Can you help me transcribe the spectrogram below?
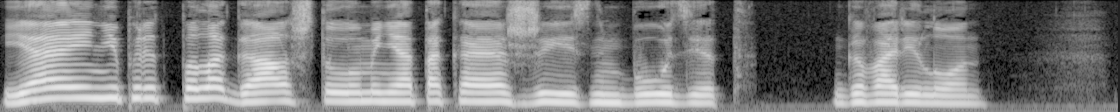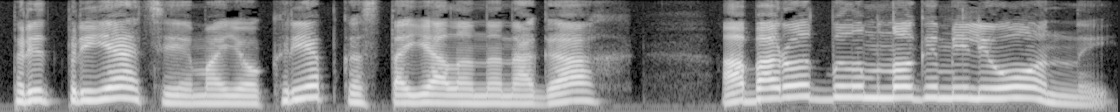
я и не предполагал, что у меня такая жизнь будет», — говорил он. «Предприятие мое крепко стояло на ногах, оборот был многомиллионный,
